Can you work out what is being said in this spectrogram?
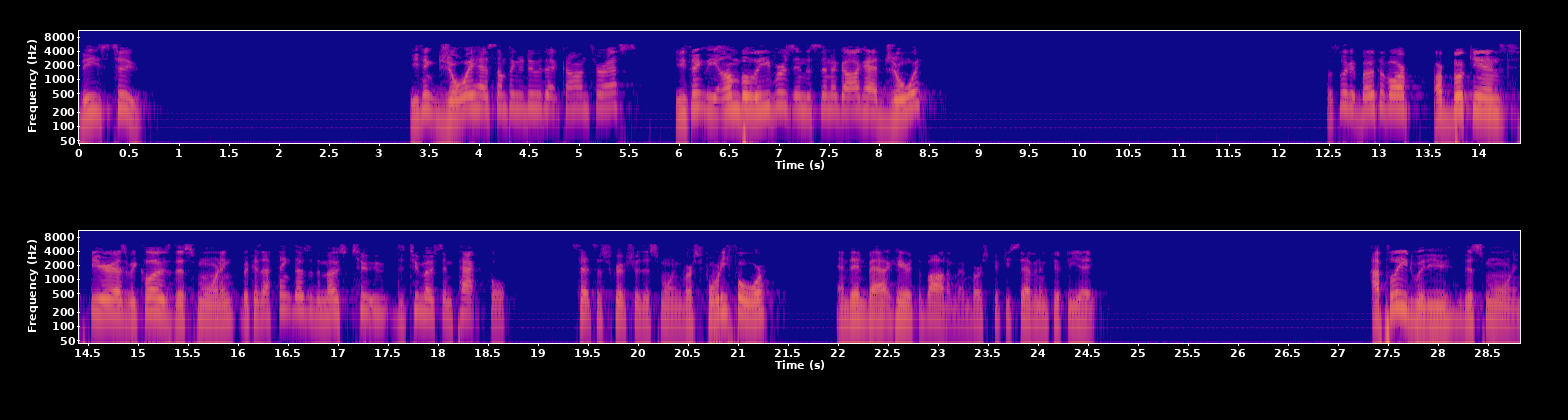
these two. Do you think joy has something to do with that contrast? Do you think the unbelievers in the synagogue had joy? Let's look at both of our, our bookends here as we close this morning, because I think those are the most two the two most impactful sets of scripture this morning verse 44, and then back here at the bottom in verse 57 and 58. I plead with you this morning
